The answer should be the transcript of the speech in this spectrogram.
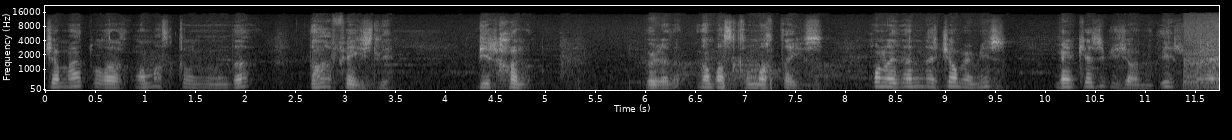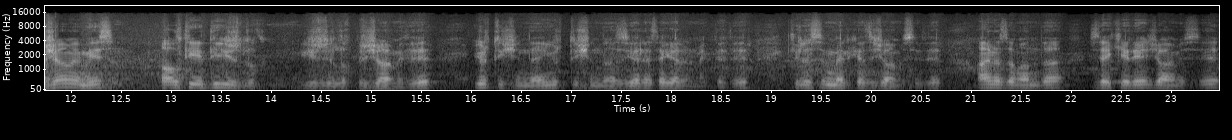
cemaat olarak namaz kılındığında daha feyizli bir hal böyle namaz kılmaktayız. O nedenle camimiz merkezi bir camidir. Camimiz 6-7 yüzyıllık, yüzyıllık bir camidir. Yurt içinden, yurt dışından ziyarete gelinmektedir. Kilisin merkezi camisidir. Aynı zamanda Zekeriya Camisi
